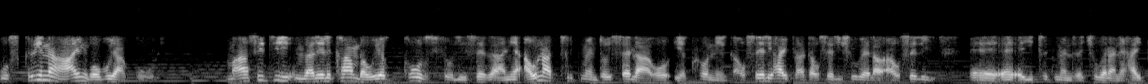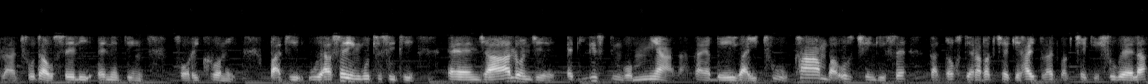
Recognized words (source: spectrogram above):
Uscreena hayi ngoba uyagula. Masithi mlaleli kuhamba uye kozihlolise kanye. Awuna treatment oyiselako ye-chronic awuseli high blood awuseli ishukela awuseli eh i-treatment zeshukela ne-high blood futhi awuseli anything for i-chronic but we are saying ukuthi sithi eh njalo nje at least ngomnyaka kayabe kayi-two khamba uzijingise kadokotela baku-check i-high blood baku-check ishukela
